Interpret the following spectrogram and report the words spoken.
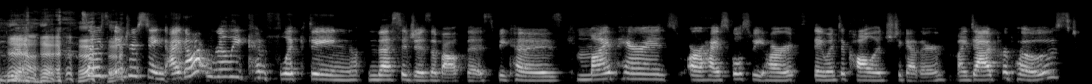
yeah. so it's interesting. I got really conflicting messages about this because my parents are high school sweethearts. They went to college together. My dad proposed.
